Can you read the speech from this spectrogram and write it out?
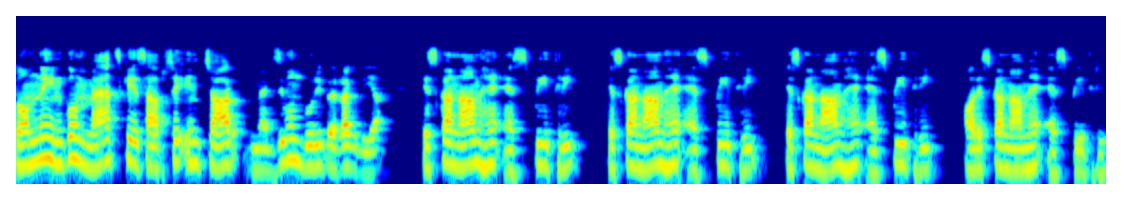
तो हमने इनको मैथ्स के हिसाब से इन चार मैक्सिमम दूरी पे रख दिया। इसका नाम है sp3 इसका नाम है sp3 इसका नाम है sp3 और इसका नाम है sp3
